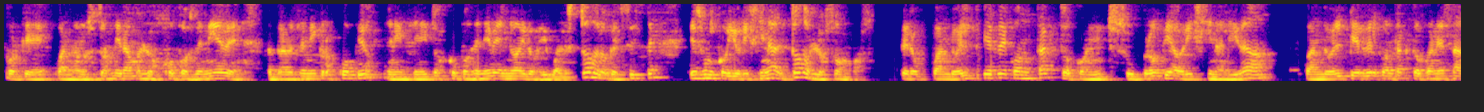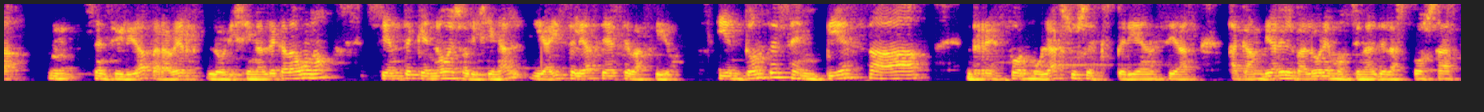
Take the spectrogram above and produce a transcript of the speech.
porque cuando nosotros miramos los copos de nieve a través del microscopio, en infinitos copos de nieve no hay dos iguales. Todo lo que existe es único y original, todos lo somos. Pero cuando él pierde contacto con su propia originalidad, cuando él pierde el contacto con esa sensibilidad para ver lo original de cada uno, siente que no es original y ahí se le hace ese vacío. Y entonces empieza a reformular sus experiencias, a cambiar el valor emocional de las cosas,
